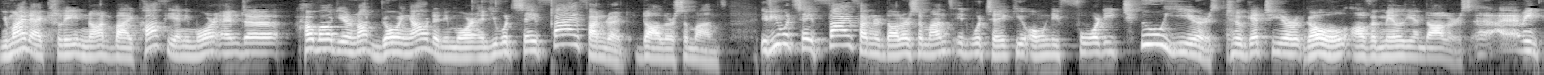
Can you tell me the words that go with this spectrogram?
you might actually not buy coffee anymore. And uh, how about you're not going out anymore and you would save $500 a month? If you would save $500 a month, it would take you only 42 years to get to your goal of a million dollars. I mean,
